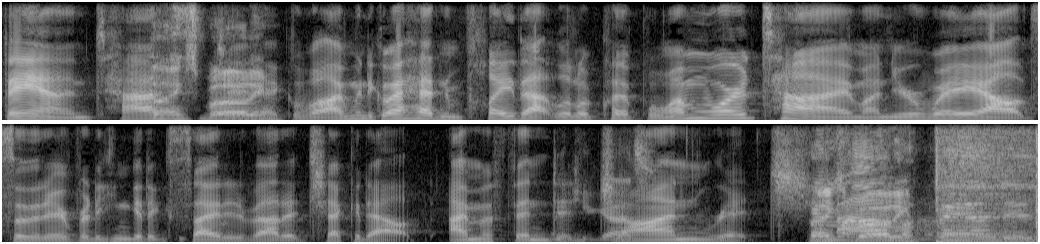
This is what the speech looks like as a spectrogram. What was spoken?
Fantastic. Thanks, buddy. Well, I'm going to go ahead and play that little clip one more time on your way out so that everybody can get excited about it. Check it out. I'm offended. John Rich. thanks I'm buddy offended.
